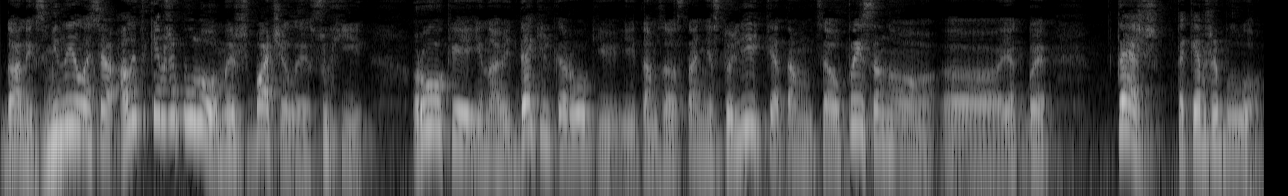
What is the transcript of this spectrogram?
даних змінилася, але таке вже було. Ми ж бачили сухі роки, і навіть декілька років, і там за останнє століття там це описано, е, якби теж таке вже було.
